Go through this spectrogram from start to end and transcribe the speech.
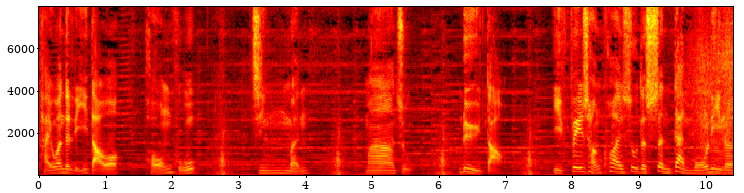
台湾的离岛哦，澎湖、金门、妈祖、绿岛，以非常快速的圣诞魔力呢，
